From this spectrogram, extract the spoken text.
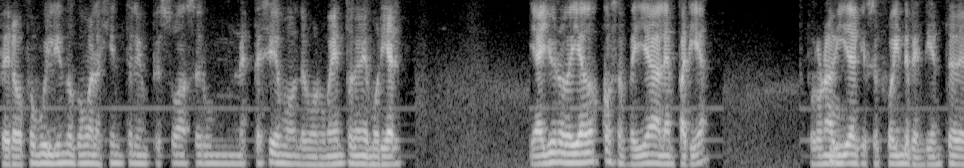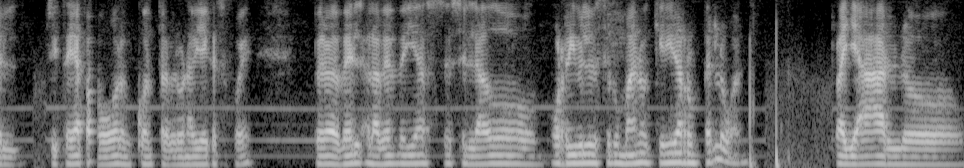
pero fue muy lindo cómo la gente le empezó a hacer una especie de, de monumento, de memorial. Y ahí uno veía dos cosas, veía la empatía por una vida que se fue independiente del si está a favor o en contra, pero una vida que se fue. Pero a, ver, a la vez veías ese lado horrible del ser humano que ir a romperlo, bueno, rayarlo,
